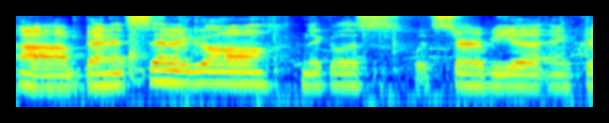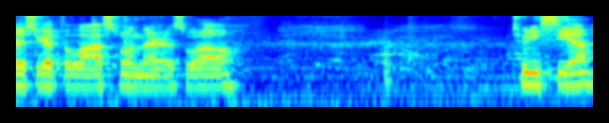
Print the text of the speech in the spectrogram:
uh, Bennett Senegal, Nicholas with Serbia, and Chris, you got the last one there as well. Tunisia.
